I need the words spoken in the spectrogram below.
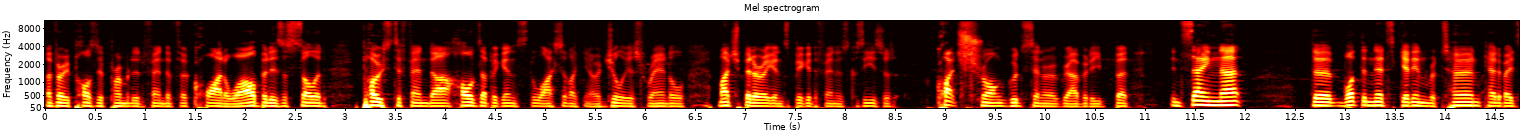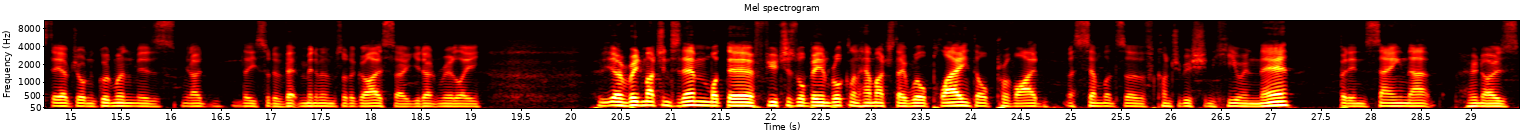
a very positive perimeter defender for quite a while, but is a solid post defender. Holds up against the likes of like you know Julius Randle. Much better against bigger defenders because he's a quite strong, good center of gravity. But in saying that. The what the Nets get in return, Keita Bates-Diop, Jordan Goodwin is you know these sort of vet minimum sort of guys, so you don't really read much into them, what their futures will be in Brooklyn, how much they will play. They'll provide a semblance of contribution here and there. But in saying that, who knows?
